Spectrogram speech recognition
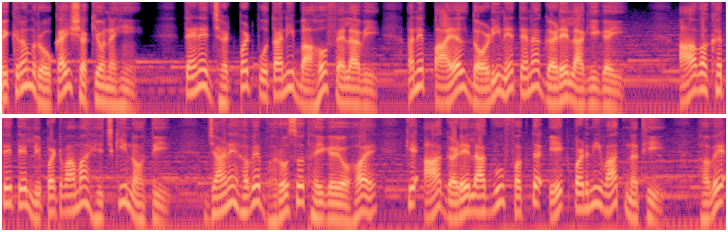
વિક્રમ રોકાઈ શક્યો નહીં. તેણે ઝટપટ પોતાની બાહો ફેલાવી અને પાયલ દોડીને તેના ગળે લાગી ગઈ. આ વખતે તે લીપટવામાં હિચકી નહોતી. જાણે હવે ભરોસો થઈ ગયો હોય કે આ ગળે લાગવું ફક્ત એક પળની વાત નથી. હવે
